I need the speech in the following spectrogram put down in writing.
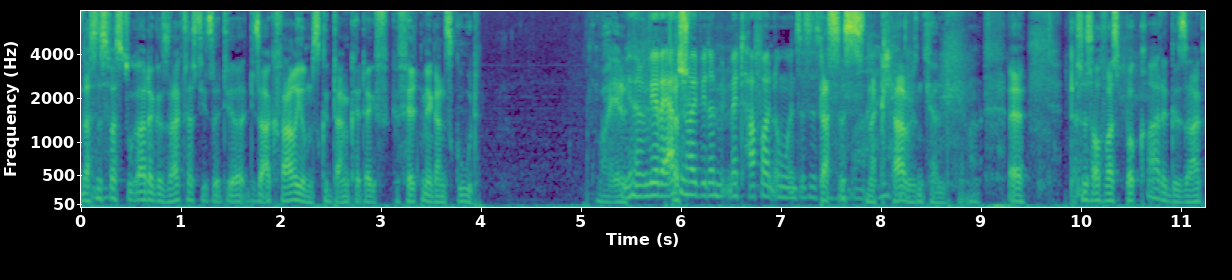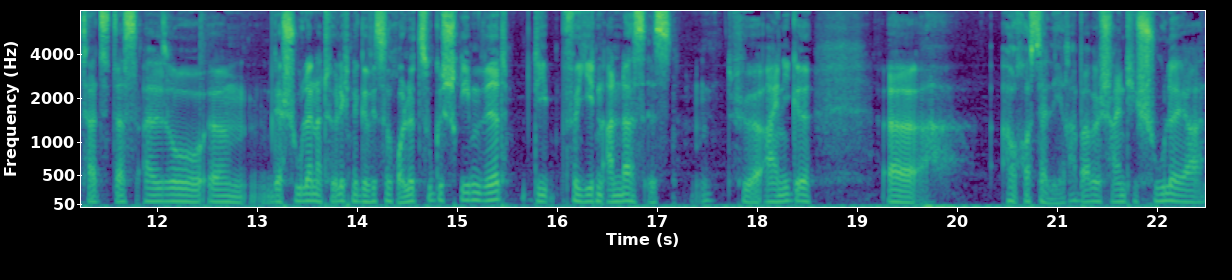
Das ist, was du gerade gesagt hast, dieser, dieser, dieser Aquariumsgedanke, der gefällt mir ganz gut. Weil Wir, wir werfen das, heute wieder mit Metaphern um uns. Das ist, das ist, na klar, wir sind ja. Äh, das ist auch, was Bock gerade gesagt hat, dass also ähm, der Schule natürlich eine gewisse Rolle zugeschrieben wird, die für jeden anders ist. Für einige, äh, auch aus der Lehrerbubble, scheint die Schule ja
